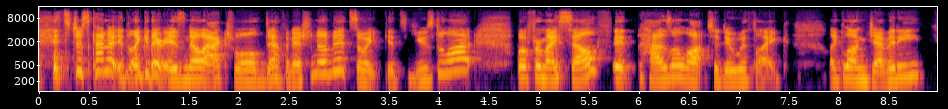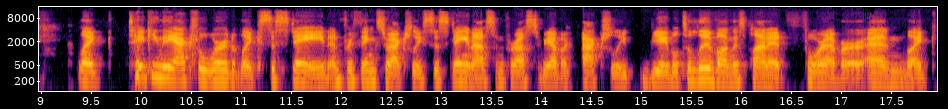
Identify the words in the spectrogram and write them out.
It's just kind of like there is no actual definition of it, so it gets used a lot. But for myself, it has a lot to do with like like longevity, like taking the actual word of like sustain and for things to actually sustain us and for us to be able actually be able to live on this planet forever and like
